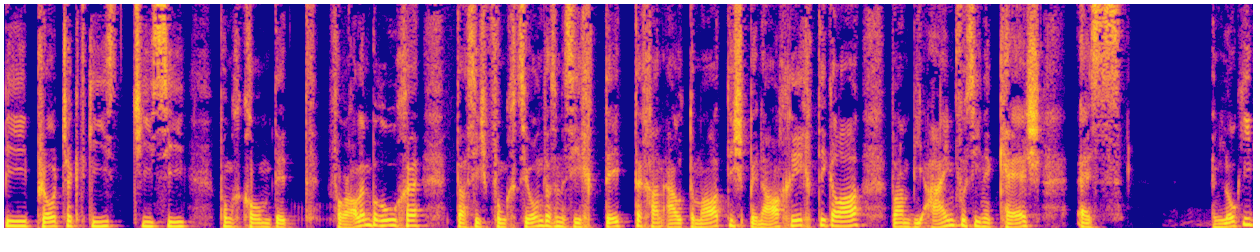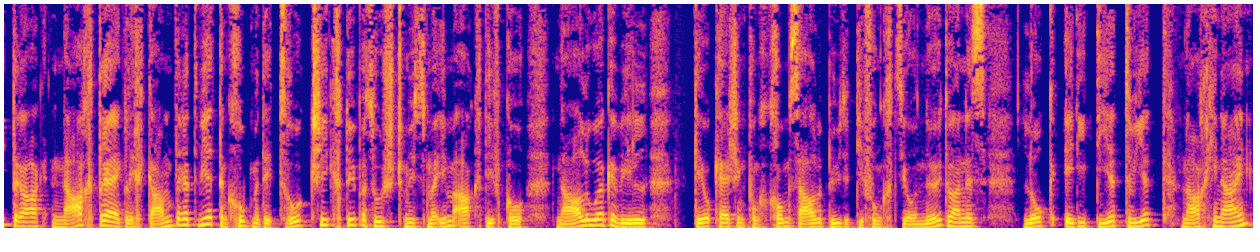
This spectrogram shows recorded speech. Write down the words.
bei projectgc.com dort vor allem brauche, das ist die Funktion, dass man sich dort kann automatisch benachrichtigen kann, wenn bei einem von seinen Cache ein ein Logeintrag nachträglich geändert wird, dann kommt man dort zurückgeschickt über, sonst müsste man immer aktiv nachschauen, weil geocaching.com selber bietet die Funktion nicht, wenn es Log editiert wird, nachhinein.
